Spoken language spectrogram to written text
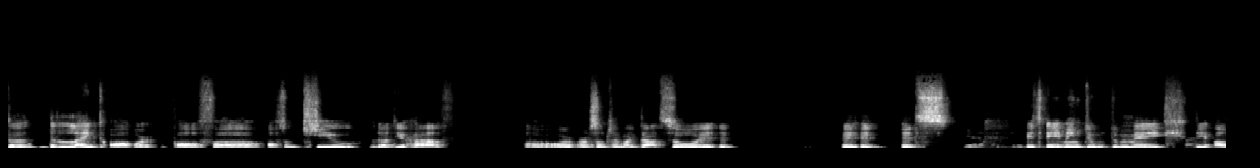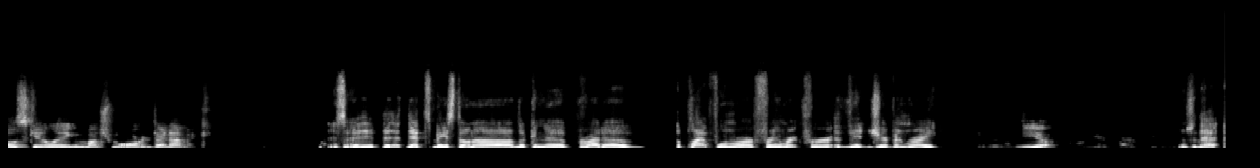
the the length of of uh, of some queue that you have or, or, or something like that. So it, it it, it's it's aiming to to make the outscaling much more dynamic. So it, that's based on uh looking to provide a a platform or a framework for event driven, right? Yeah. So that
